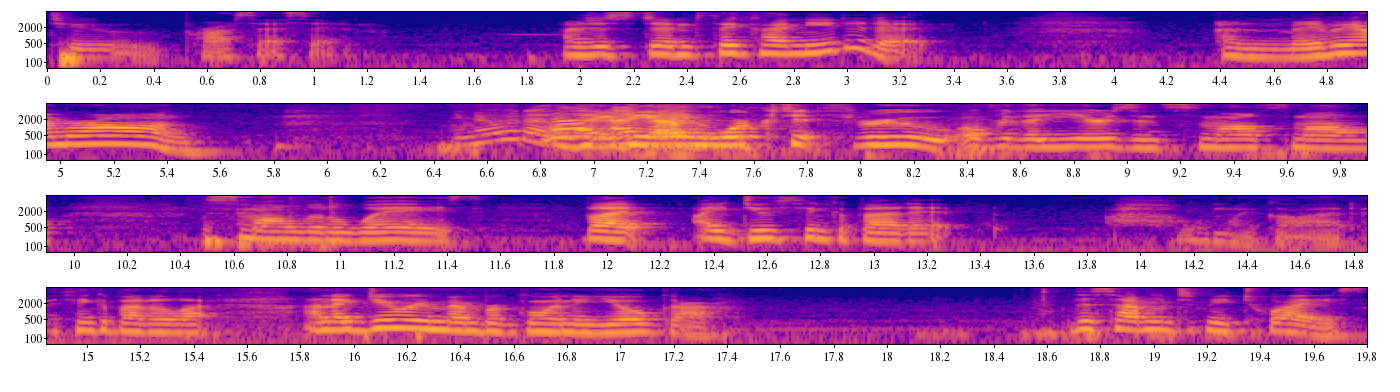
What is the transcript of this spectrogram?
to process it. I just didn't think I needed it. And maybe I'm wrong. You know what I like? Maybe I I've worked it through over the years in small, small, small little ways. But I do think about it. Oh my God. I think about it a lot. And I do remember going to yoga. This happened to me twice.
